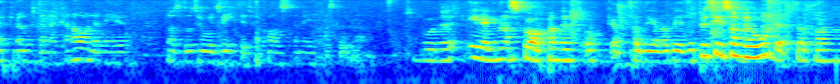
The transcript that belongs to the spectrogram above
öppna upp den här kanalen är ju något otroligt viktigt för konsten i, skolan. Så både egna skapandet och att ta del av bilder, precis som med ordet, att man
